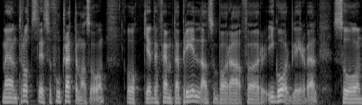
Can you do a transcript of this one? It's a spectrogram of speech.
Men trots det så fortsätter man så. Och eh, den 5 april, alltså bara för igår blir det väl, så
